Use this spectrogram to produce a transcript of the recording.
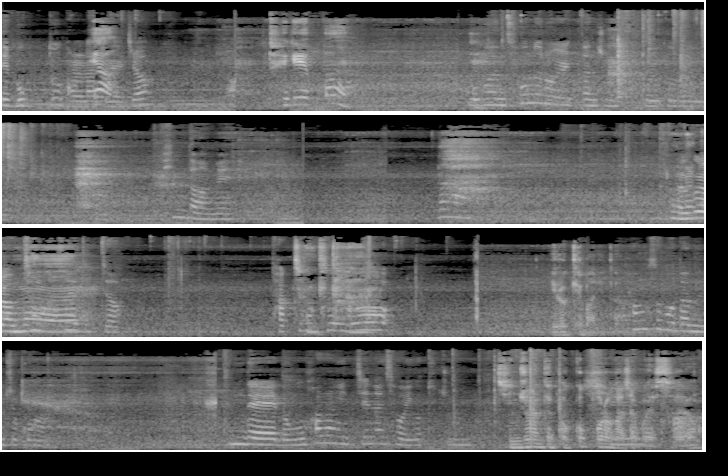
이제 목도 발라줘야죠. 되게 예뻐. 목은 손으로 일단 좀 골고루 핀 다음에 얼굴 엄청 고마워. 화사해졌죠? 다크서클도 이렇게 많이다 평소보다는 조금 근데 너무 화장이 진해서 이것도 좀 진주한테 벚꽃 보러 가자고 했어요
